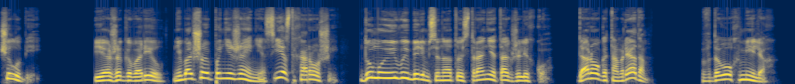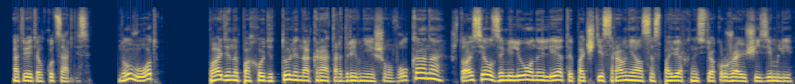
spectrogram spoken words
Челубей. «Я же говорил, небольшое понижение, съезд хороший. Думаю, и выберемся на той стороне так же легко. Дорога там рядом?» «В двух милях», — ответил Куцардис. «Ну вот». Падина походит то ли на кратер древнейшего вулкана, что осел за миллионы лет и почти сравнялся с поверхностью окружающей Земли,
